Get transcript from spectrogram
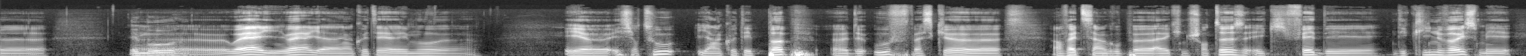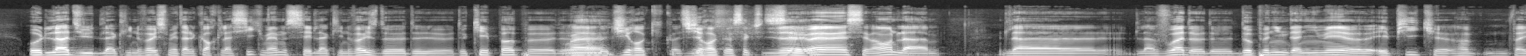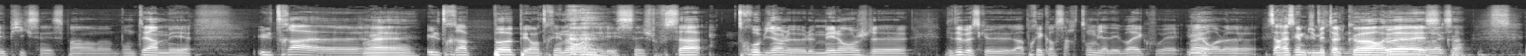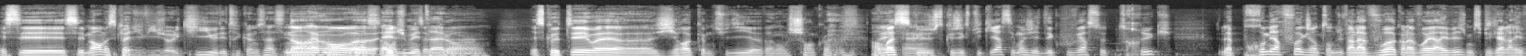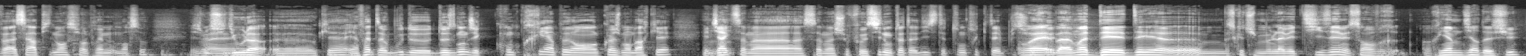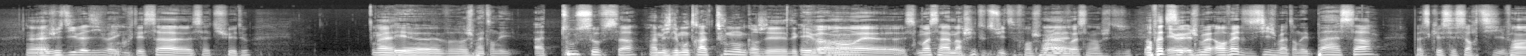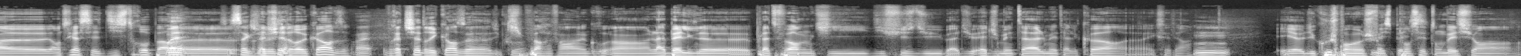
Emo. euh, ouais, il ouais, y a un côté emo. euh. Et, euh, et surtout, il y a un côté pop euh, de ouf parce que. euh, en fait, c'est un groupe avec une chanteuse et qui fait des, des clean voice, mais au-delà de la clean voice metalcore classique, même, c'est de la clean voice de, de, de K-pop, de, Ouais. de J-rock. C'est- J-Rock, c'est ça que tu c'est disais. ouais, ouais, c'est vraiment de la, de la, de la voix d'opening d'animé euh, épique, enfin, pas épique, c'est c'est pas un bon terme, mais ultra, euh, Ouais. ultra pop et entraînant. et et ça- je trouve ça trop bien le, le mélange de, des deux parce que après quand ça retombe, il y a des breaks où Ouais. hurle. euh, Ça reste quand même du metalcore. et, Ouais, euh, voilà, ça. Et c'est c'est marrant parce que. pas du visual key ou des trucs comme ça, c'est Non, vraiment non, euh, edge metal. euh. a ce côté, ouais, J-rock, comme tu dis, dans le chant, quoi. Alors, moi, ce que, ce que j'expliquais hier, c'est moi, j'ai découvert ce truc la première fois que j'ai entendu, enfin, la voix, quand la voix est arrivée, je me suis dit qu'elle arrive assez rapidement sur le premier morceau. Et je me suis dit, oula, euh, ok. Et en fait, au bout de deux secondes, j'ai compris un peu dans quoi je m'embarquais. Et Mhm. direct, ça m'a ça m'a chauffé aussi. Donc, toi, t'as dit c'était ton truc qui t'avait le plus chauffé. Ouais, bah moi, dès, dès euh, parce que tu me l'avais teasé, mais sans rien me dire dessus, Ouais. euh, juste dit vas-y, va écouter ça, euh, ça tue et tout. Ouais. Et je m'attendais à tout sauf ça. Ah, mais je l'ai montré à tout le monde quand je l'ai découvert. Et vraiment, euh. ouais, euh, moi ça a marché tout de suite. Franchement, la voix ça a marché tout de suite. En fait, Et je me, en fait, aussi, je m'attendais pas à ça parce que c'est sorti. Enfin, euh, en tout cas, c'est distro par Ouais, euh, ça que Red Shed. Records. ouais, Vrai Shed Records, euh, du coup. Qui un, un label plateforme qui diffuse du, bah, du edge metal, metalcore, etc. Et euh, du coup, je, pense, je pensais tomber sur un.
